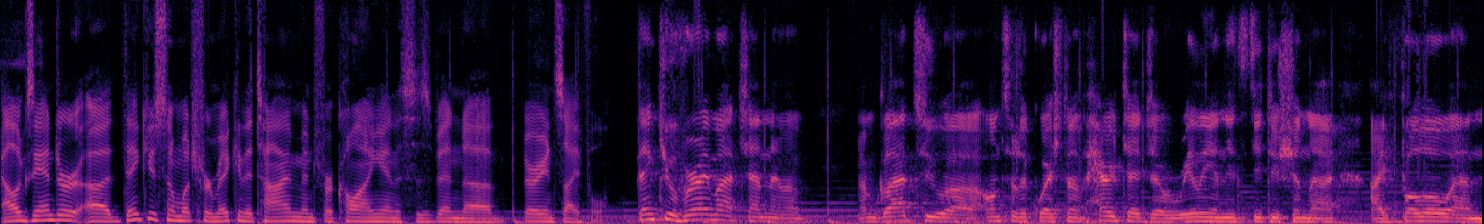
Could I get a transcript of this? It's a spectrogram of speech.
Alexander, uh, thank you so much for making the time and for calling in. This has been very insightful. Thank you very much, and I'm glad to answer the question of heritage, really an institution I follow and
